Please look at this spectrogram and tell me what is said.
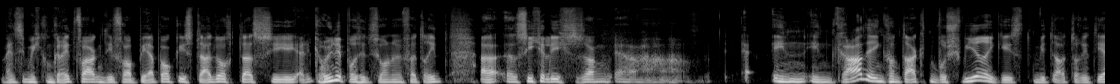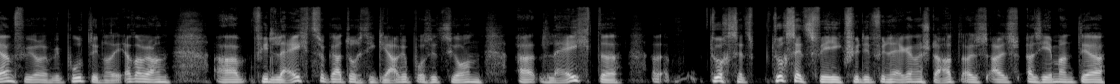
wenn Sie mich konkret fragen, die Frau Baerbock ist dadurch, dass sie eine grüne Position vertritt, äh, sicherlich sagen, in, in, gerade in Kontakten, wo es schwierig ist mit autoritären Führern wie Putin oder Erdogan, äh, vielleicht sogar durch die klare Position äh, leichter äh, durchsetz, durchsetzfähig für, die, für den eigenen Staat als, als, als jemand, der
